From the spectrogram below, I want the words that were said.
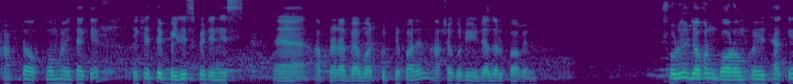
হাঁটটা অক্ষম হয়ে থাকে। এক্ষেত্রে বেলিসপেরিনিস আপনারা ব্যবহার করতে পারেন, আশা করি রেজাল্ট পাবেন। শরীর যখন গরম হয়ে থাকে,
